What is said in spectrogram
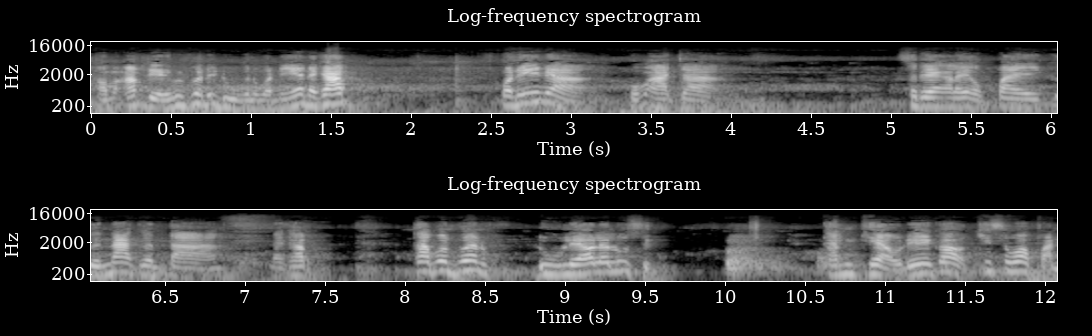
เอามาอัปเดตให้เพื่อนๆได้ดูกันวันนี้นะครับ วันนี้เนี่ยผมอาจจะแสดงอะไรออกไปเกินหน้าเกินตานะครับ ถ้าเพื่อนๆดูแล้วแล้วรู้สึกกันแขวเนี่ยก็คิดซะว่าฝัน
